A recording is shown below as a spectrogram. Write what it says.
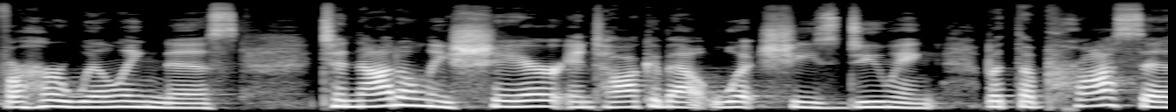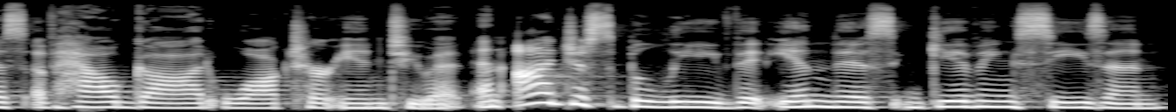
for her willingness to not only share and talk about what she's doing, but the process of how God walked her into it. And I just believe that in this giving season,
